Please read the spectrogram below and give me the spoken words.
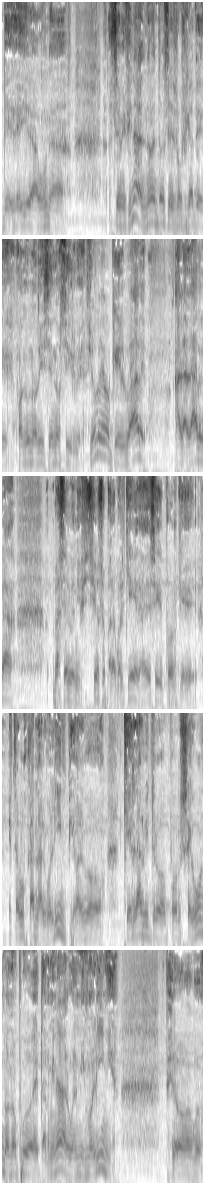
de, ir a una semifinal, ¿no? Entonces, vos fíjate, cuando uno dice no sirve. Yo creo que el VAR a la larga va a ser beneficioso para cualquiera, es decir, porque está buscando algo limpio, algo que el árbitro por segundo no pudo determinar, o el mismo línea. Pero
